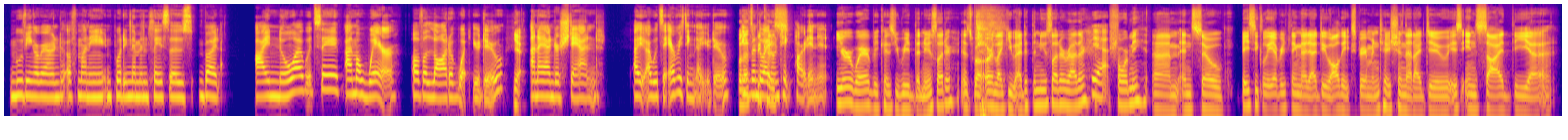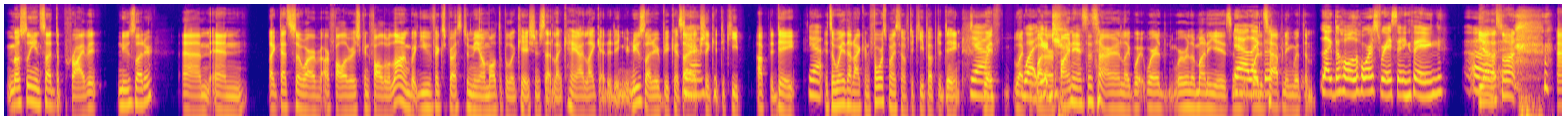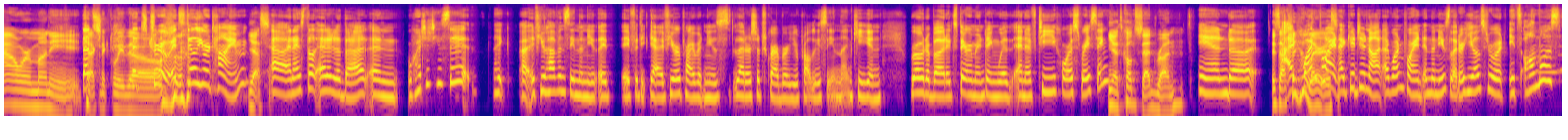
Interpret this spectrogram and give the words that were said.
moving around of money and putting them in places, but I know I would say I'm aware of a lot of what you do. Yeah. and I understand. I, I would say everything that you do, Well, even though I don't take part in it. You're aware because you read the newsletter as well, or like you edit the newsletter rather Yeah. for me. Um, and so basically everything that I do, all the experimentation that I do is inside the, uh, mostly inside the private newsletter. Um, and like that's so our, our followers can follow along. But you've expressed to me on multiple occasions that like, hey, I like editing your newsletter because I actually get to keep up to date. Yeah, It's a way that I can force myself to keep up to date yeah, with like what what, our finances are and like wh- where where the money is and Yeah, like what is the- happening with them. like the whole horse racing thing. Yeah, that's Uh, not Our money, technically, though. That's true. It's still your time. yes. Uh, and I still edited that. And what did you say? Like, uh, if you haven't seen the news, if it, yeah, if you're a private newsletter subscriber, you've probably seen that Keegan wrote about experimenting with NFT horse racing. Yeah, it's called Zed Run. And uh, It's actually at one point, I kid you not, at one point in the newsletter, he also wrote, "It's almost."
